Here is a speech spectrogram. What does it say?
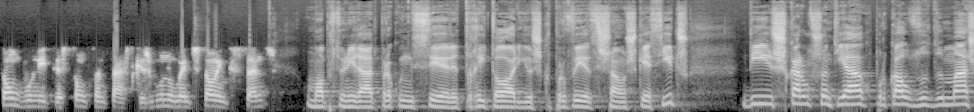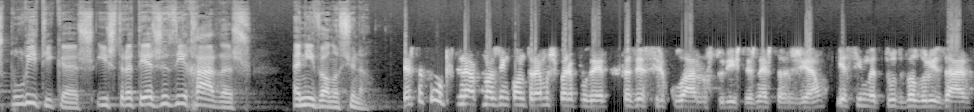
tão bonitas, tão fantásticas, monumentos tão interessantes. Uma oportunidade para conhecer territórios que por vezes são esquecidos, diz Carlos Santiago, por causa de más políticas e estratégias erradas a nível nacional. Esta foi a oportunidade que nós encontramos para poder fazer circular os turistas nesta região e, acima de tudo, valorizar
